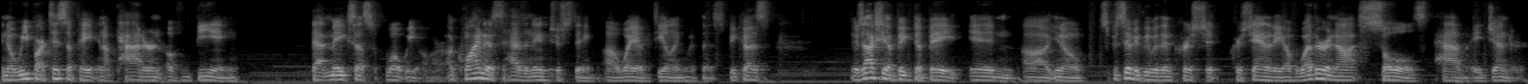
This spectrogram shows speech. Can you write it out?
You know, we participate in a pattern of being that makes us what we are. Aquinas has an interesting uh, way of dealing with this because there's actually a big debate in uh, you know specifically within Christian Christianity of whether or not souls have a gender.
